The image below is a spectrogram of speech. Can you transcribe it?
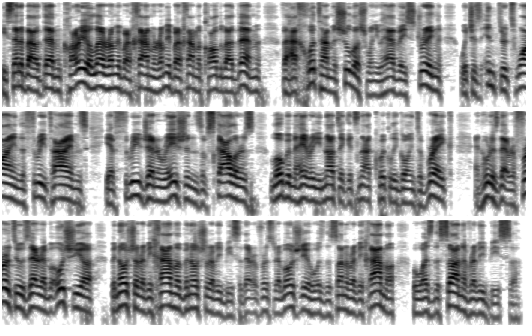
He said about them, Kari Oler Rami Bar Chama, Rami Bar Chama called about them, V'hachut HaMeshulash, when you have a string which is intertwined three times, you have three generations of scholars, Lo B'mehera Yinotik, it's not quickly going to break. And who does that refer to? Is that Reb Oshia, Benosha Rabbi Chama, Benosha Rabbi Bisa. That refers to Reb Oshia, who was the son of Rabbi Chama, who was the son of Rabbi Bisa.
